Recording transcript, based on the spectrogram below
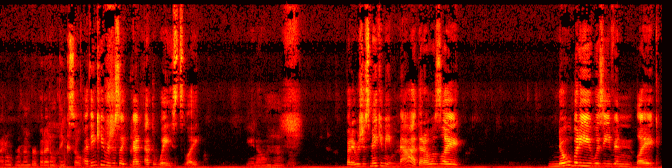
I don't remember, but I don't Mm. think so. I think he was just like bent at the waist, like, you know. hmm But it was just making me mad that I was like, nobody was even like,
